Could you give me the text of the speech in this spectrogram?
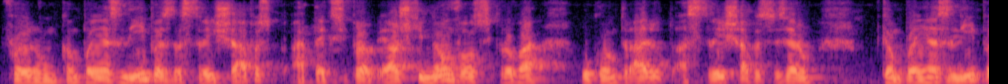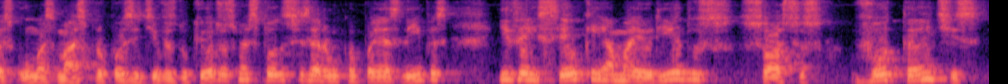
Foram campanhas limpas das três chapas, até que se eu acho que não vão se provar o contrário, as três chapas fizeram campanhas limpas, umas mais propositivas do que outras, mas todas fizeram campanhas limpas e venceu quem a maioria dos sócios votantes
